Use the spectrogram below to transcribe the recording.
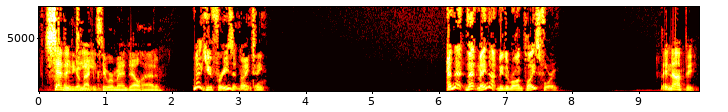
I need 17. to go back and see where Mandel had him. Mike Hugh Freeze at 19. And that, that may not be the wrong place for him. May not be.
